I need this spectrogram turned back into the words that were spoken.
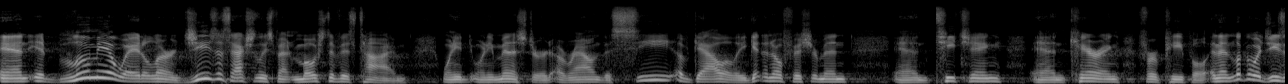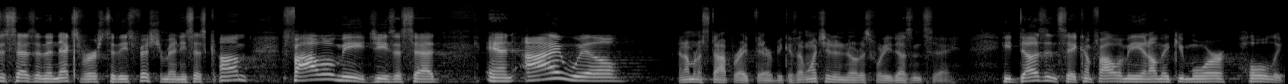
And it blew me away to learn Jesus actually spent most of his time when he, when he ministered around the Sea of Galilee, getting to know fishermen and teaching and caring for people. And then look at what Jesus says in the next verse to these fishermen. He says, Come, follow me, Jesus said, and I will. And I'm going to stop right there because I want you to notice what he doesn't say. He doesn't say, Come follow me and I'll make you more holy.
